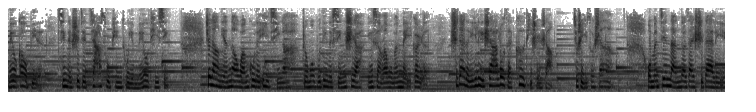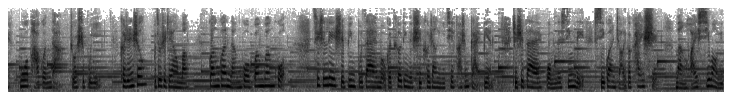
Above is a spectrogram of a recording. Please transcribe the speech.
没有告别；新的世界加速拼图，也没有提醒。这两年呢，顽固的疫情啊，琢磨不定的形势啊，影响了我们每一个人。时代的一粒沙落在个体身上，就是一座山啊。我们艰难的在时代里摸爬滚打，着实不易。可人生不就是这样吗？关关难过关关过。其实历史并不在某个特定的时刻让一切发生改变，只是在我们的心里习惯找一个开始，满怀希望与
